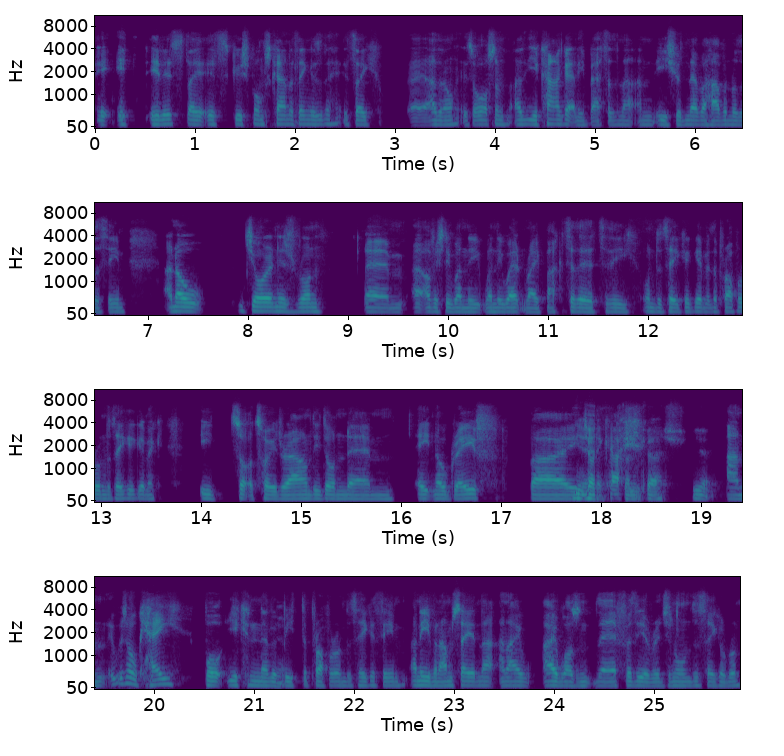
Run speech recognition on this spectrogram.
It it, it is like it's goosebumps kind of thing, isn't it? It's like I don't know, it's awesome. You can't get any better than that, and he should never have another theme. I know during his run, um, obviously when they when they went right back to the to the Undertaker gimmick, the proper Undertaker gimmick, he sort of toyed around. He done um, "Ain't No Grave" by Yeah, Johnny Cash, Johnny Cash. Yeah. and it was okay, but you can never Yeah. beat the proper Undertaker theme. And even I'm saying that, and I I wasn't there for the original Undertaker run.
